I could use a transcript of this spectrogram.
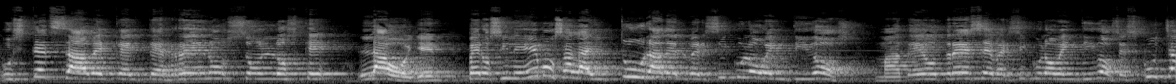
usted sabe que el terreno son los que la oyen, pero si leemos a la altura del versículo 22, Mateo 13, versículo 22, escucha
